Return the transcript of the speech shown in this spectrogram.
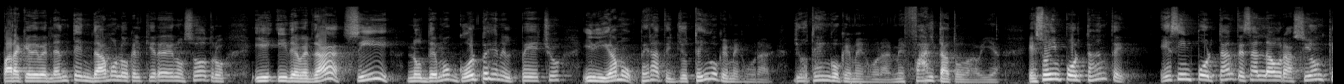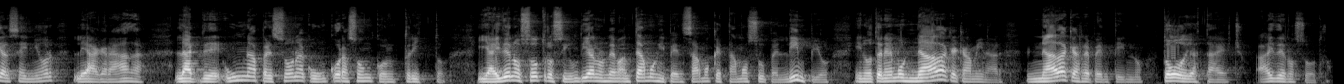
para que de verdad entendamos lo que Él quiere de nosotros y, de verdad, sí, nos demos golpes en el pecho y digamos, espérate, yo tengo que mejorar, yo tengo que mejorar, me falta todavía. Eso es importante. Es importante, esa es la oración que al Señor le agrada, la de una persona con un corazón contrito. Y hay de nosotros si un día nos levantamos y pensamos que estamos súper limpios y no tenemos nada que caminar, nada que arrepentirnos, todo ya está hecho. Hay de nosotros.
